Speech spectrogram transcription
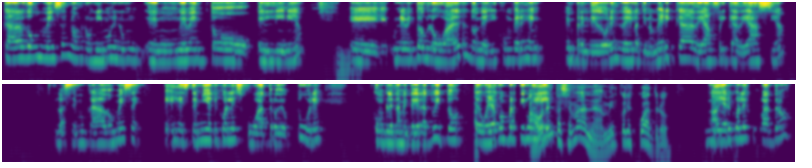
cada dos meses nos reunimos en un, en un evento en línea, mm. eh, un evento global donde allí convergen emprendedores de Latinoamérica, de África, de Asia. Lo hacemos cada dos meses es este miércoles 4 de octubre, completamente gratuito. Te voy a compartir un Ahora esta semana, miércoles 4. Miércoles 4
